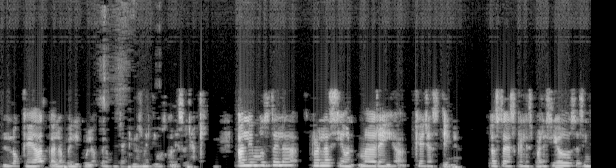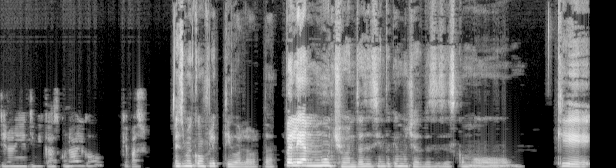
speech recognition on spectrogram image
lo que ata la película, pero pues ya que nos metimos con eso ya aquí. Hablemos de la relación madre-hija que ellas tienen. ¿A ustedes qué les pareció? ¿Se sintieron identificadas con algo? ¿Qué pasó? Es muy conflictivo, la verdad. Pelean mucho, entonces siento que muchas veces es como que,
